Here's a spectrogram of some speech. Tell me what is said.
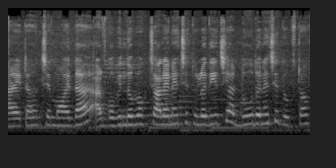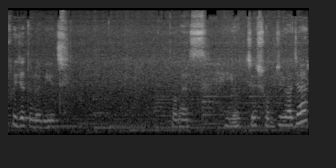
আর এটা হচ্ছে ময়দা। আর গোবিন্দভোগ চাল এনেছি, তুলে দিয়েছি, আর দুধ এনেছি, দুধটাও ফ্রিজে তুলে দিয়েছি। তো ব্যাস, এই হচ্ছে সবজি বাজার।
